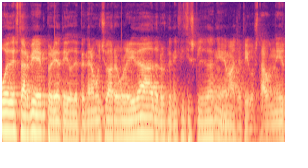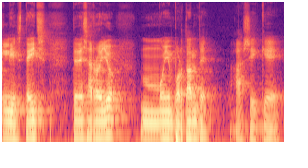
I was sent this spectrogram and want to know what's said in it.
puede estar bien, pero ya te digo, dependerá mucho de la regularidad, de los beneficios que les dan y demás. Ya te digo, está un early stage de desarrollo muy importante. Así que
